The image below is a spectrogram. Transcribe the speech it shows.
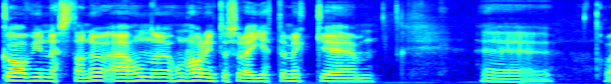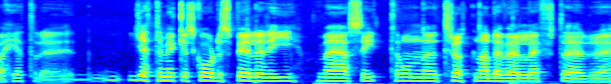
gav ju nästan... Äh, hon, hon har inte sådär jättemycket... Eh, vad heter det? Jättemycket skådespeleri med sitt. Hon tröttnade väl efter eh,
